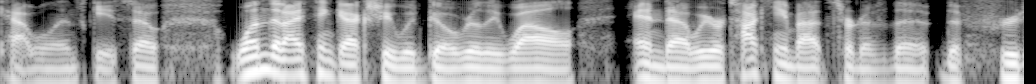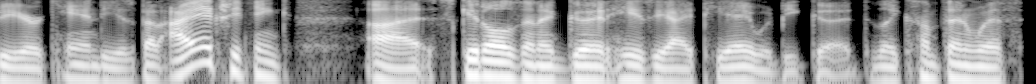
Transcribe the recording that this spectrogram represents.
Cat Wolinski. So one that I think actually would go really well. And uh, we were talking about sort of the the fruitier candies, but I actually think uh, Skittles and a good hazy IPA would be good. Like something with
